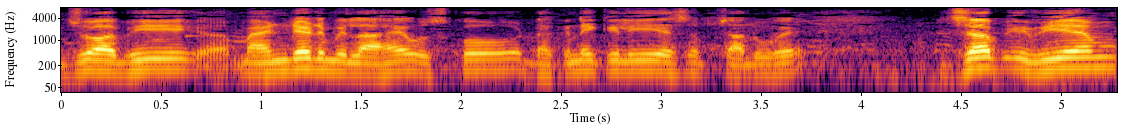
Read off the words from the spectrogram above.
जो अभी मैंडेट मिला है उसको ढकने के लिए ये सब चालू है। जब ईवीएम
